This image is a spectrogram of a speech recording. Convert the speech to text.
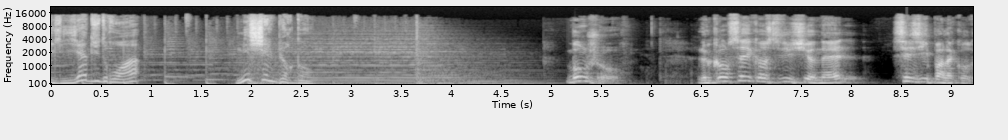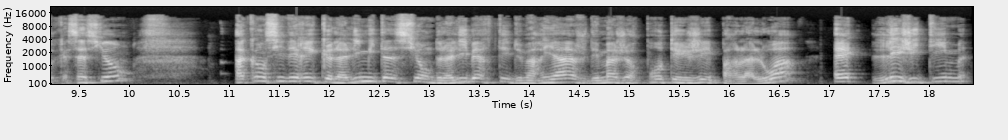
Il y a du droit. Michel Burgon. Bonjour. Le Conseil constitutionnel, saisi par la Cour de cassation, a considéré que la limitation de la liberté du mariage des majeurs protégés par la loi est légitime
